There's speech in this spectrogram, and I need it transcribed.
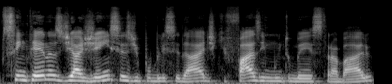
centenas de agências de publicidade que fazem muito bem esse trabalho.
